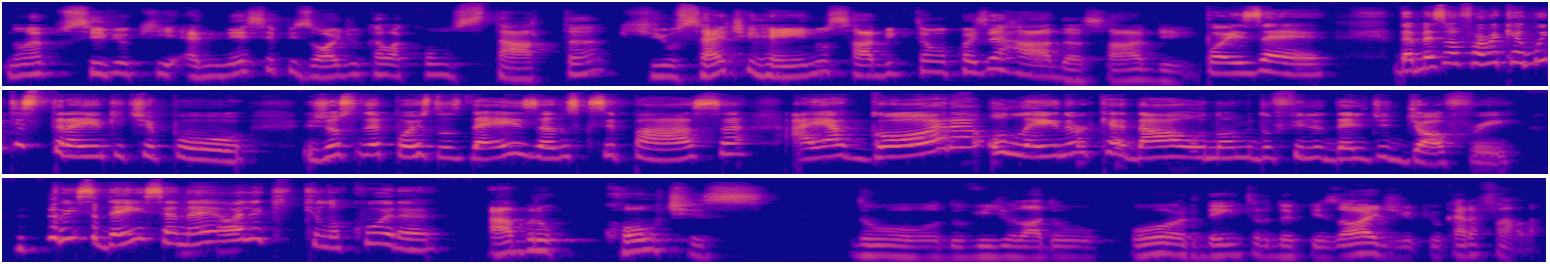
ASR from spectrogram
Não é possível que é nesse episódio que ela constata que os Sete Reinos sabe que tem uma coisa errada, sabe? Pois é. Da mesma forma que é muito estranho que, tipo, justo depois dos 10 anos que se passa, aí agora o Leinor quer dar o nome do filho dele de Joffrey. Coincidência, né? Olha que, que loucura. Abro quotes do, do vídeo lá do Por dentro do episódio que o cara fala.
